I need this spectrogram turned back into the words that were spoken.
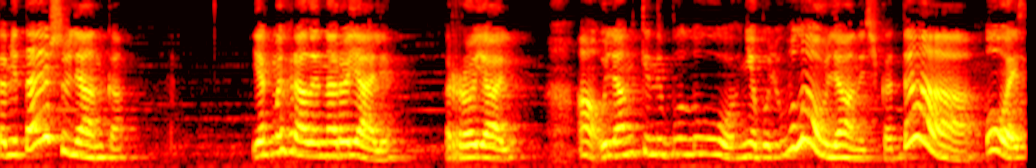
Пам'ятаєш Улянка? Як ми грали на роялі? Рояль. А, Улянки не було. Ні, була Уляночка, да. Ось,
